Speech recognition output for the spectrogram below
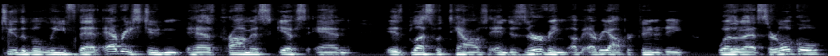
to the belief that every student has promise, gifts, and is blessed with talents and deserving of every opportunity, whether that's their local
